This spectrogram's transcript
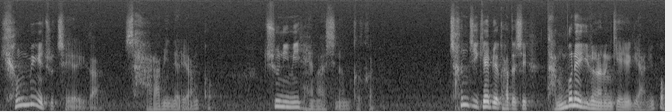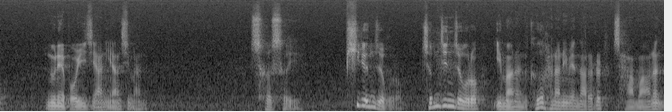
혁명의 주체여기가 사람이 내려앉고 주님이 행하시는 그것 천지 개벽하듯이 단번에 일어나는 계획이 아니고 눈에 보이지 아니하지만 서서히 필연적으로 점진적으로 임하는 그 하나님의 나라를 사모하는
